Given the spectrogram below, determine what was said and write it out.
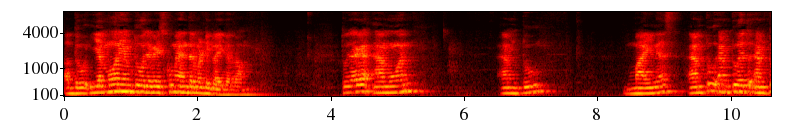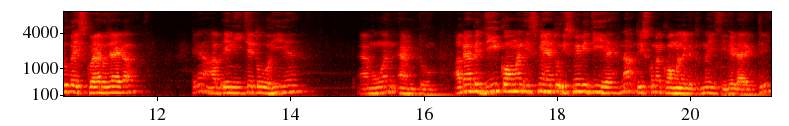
अब दो एम वन एम टू हो जाएगा, इसको मैं अंदर मल्टीप्लाई कर रहा हूँ। तो हो जाएगा M one M two minus M two M two है तो एम टू का स्क्वायर हो जाएगा। ठीक है ना? अब ये नीचे तो वही है। एम वन एम टू अब यहाँ पे जी कॉमन इसमें है तो इसमें भी जी है ना? तो इसको मैं कॉमन ले लेता हूँ। नहीं, सीधे डायरेक्टली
